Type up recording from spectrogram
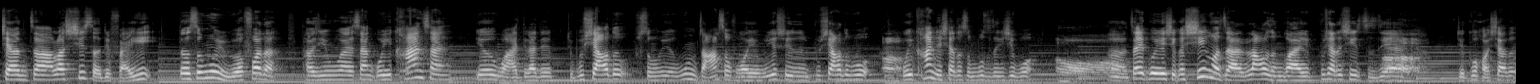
想找那细手的回忆，都是我约画的。他因为噻，过一看噻，有外地来的就不晓得什么。我们长沙话有有些人不晓得不？过一看就晓得是么子东西不？哦。嗯，再一个有些个细伢子老人家不晓得写字的，就过下晓得。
